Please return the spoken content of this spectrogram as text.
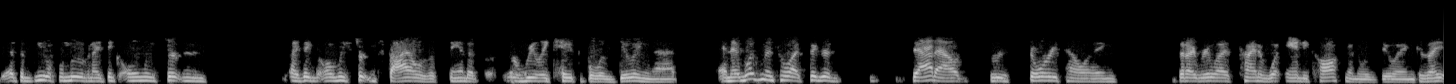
that's a beautiful move. And I think only certain I think only certain styles of stand up are really capable of doing that. And it wasn't until I figured that out through storytelling that I realized kind of what Andy Kaufman was doing because I,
